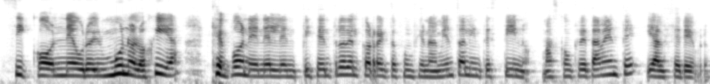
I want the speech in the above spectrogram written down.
psiconeuroinmunología que pone en el epicentro del correcto funcionamiento al intestino, más concretamente, y al cerebro,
